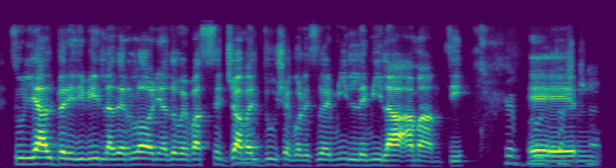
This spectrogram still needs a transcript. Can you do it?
sugli alberi di Villa Torlonia dove passeggiava il duce con le sue mille mila amanti. Scena.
